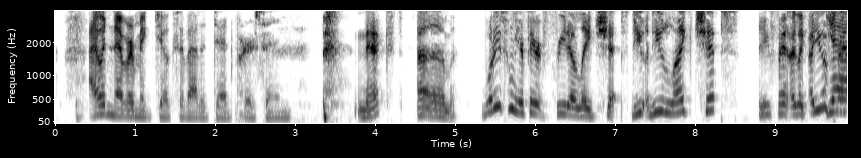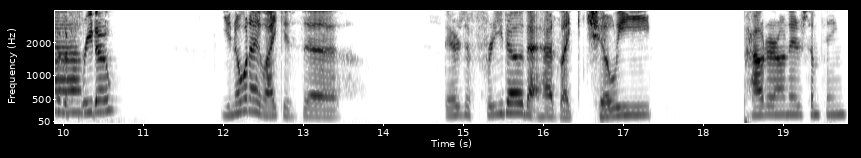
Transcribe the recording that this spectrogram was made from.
I would never make jokes about a dead person. Next, um, what are some of your favorite Frito Lay chips? Do you do you like chips? Are you fan? Like, are you a fan of the Frito? You know what I like is the there's a Frito that has like chili powder on it or something.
